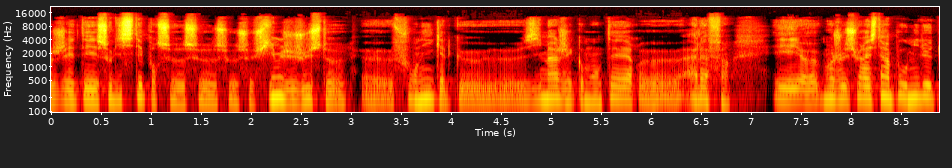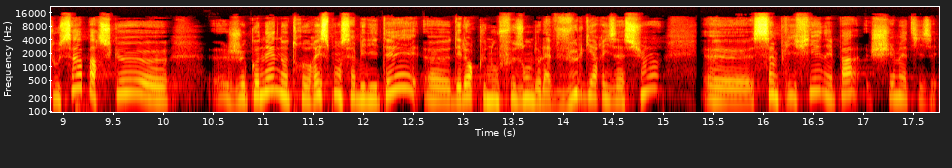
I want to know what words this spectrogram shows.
j'ai été sollicité pour ce, ce film, j'ai juste fourni quelques images et commentaires à la fin. Et moi je suis resté un peu au milieu de tout ça parce que je connais notre responsabilité euh, dès lors que nous faisons de la vulgarisation. Euh, n'est pas schématiser.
